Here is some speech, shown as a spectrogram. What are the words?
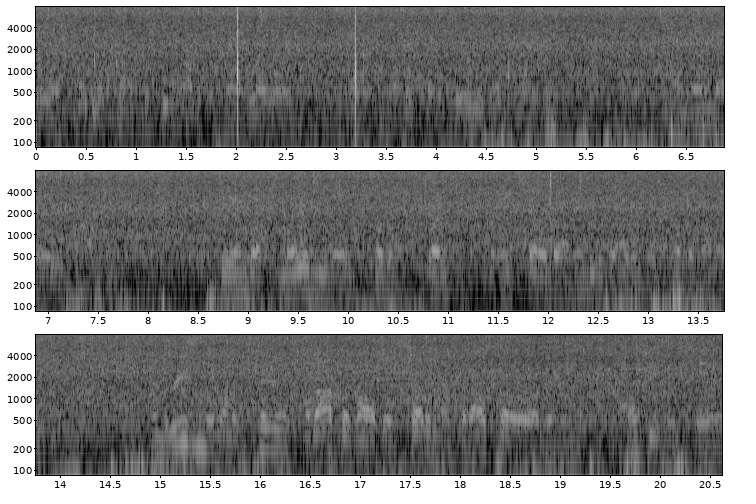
area and tried to attract the female to come in and lay eggs, and then the female just like bury those. And then they um, they end up laying the eggs sort of right, the eggs settle down into the ground and then cover them up. And the reason they want to clear it off of all the sediment, but also of any algae that's there,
